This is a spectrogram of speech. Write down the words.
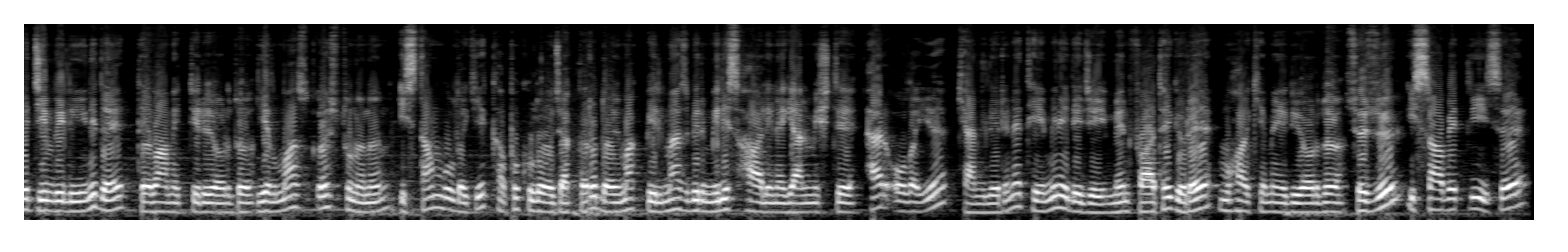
ve cimriliğini de devam ettiriyordu. Yılmaz Öztuna'nın İstanbul'daki Kapıkulu ocakları doymak bilmez bir milis haline gelmişti. Her olayı kendilerine temin edeceği menfaate göre muhakeme ediyordu. Sözü isabetli ise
